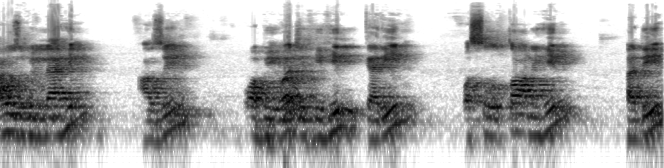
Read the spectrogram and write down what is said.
আউজুবিল্লাহিল আজিম ওয়া বিওয়াজহিহিল করিম ওয়া সুলতানিহিল কাদিম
